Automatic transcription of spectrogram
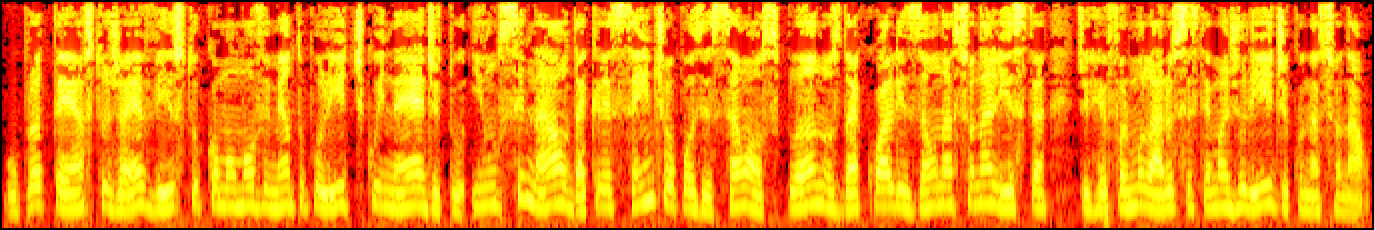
O protesto já é visto como um movimento político inédito e um sinal da crescente oposição aos planos da coalizão nacionalista de reformular o sistema jurídico Jurídico Nacional.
